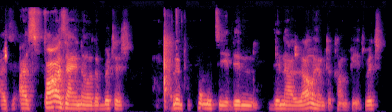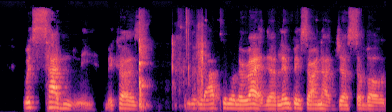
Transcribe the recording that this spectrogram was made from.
as, as far as I know, the British Olympic Committee didn't didn't allow him to compete, which which saddened me because you're absolutely right. The Olympics are not just about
